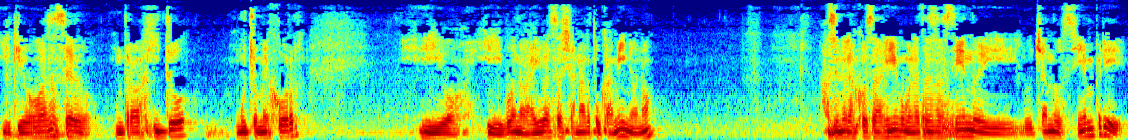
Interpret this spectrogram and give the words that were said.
y que vos vas a hacer un trabajito mucho mejor y, y bueno, ahí vas a allanar tu camino, ¿no? Haciendo las cosas bien como las estás haciendo y luchando siempre.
